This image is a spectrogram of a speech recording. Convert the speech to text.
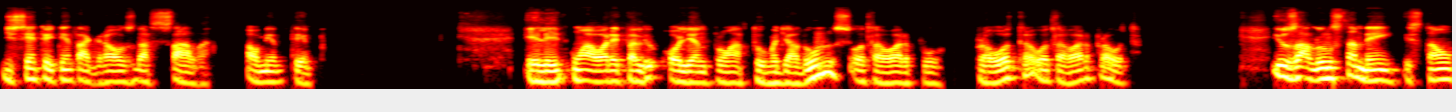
de 180 graus da sala ao mesmo tempo ele uma hora está olhando para uma turma de alunos, outra hora para outra, outra hora para outra. E os alunos também estão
